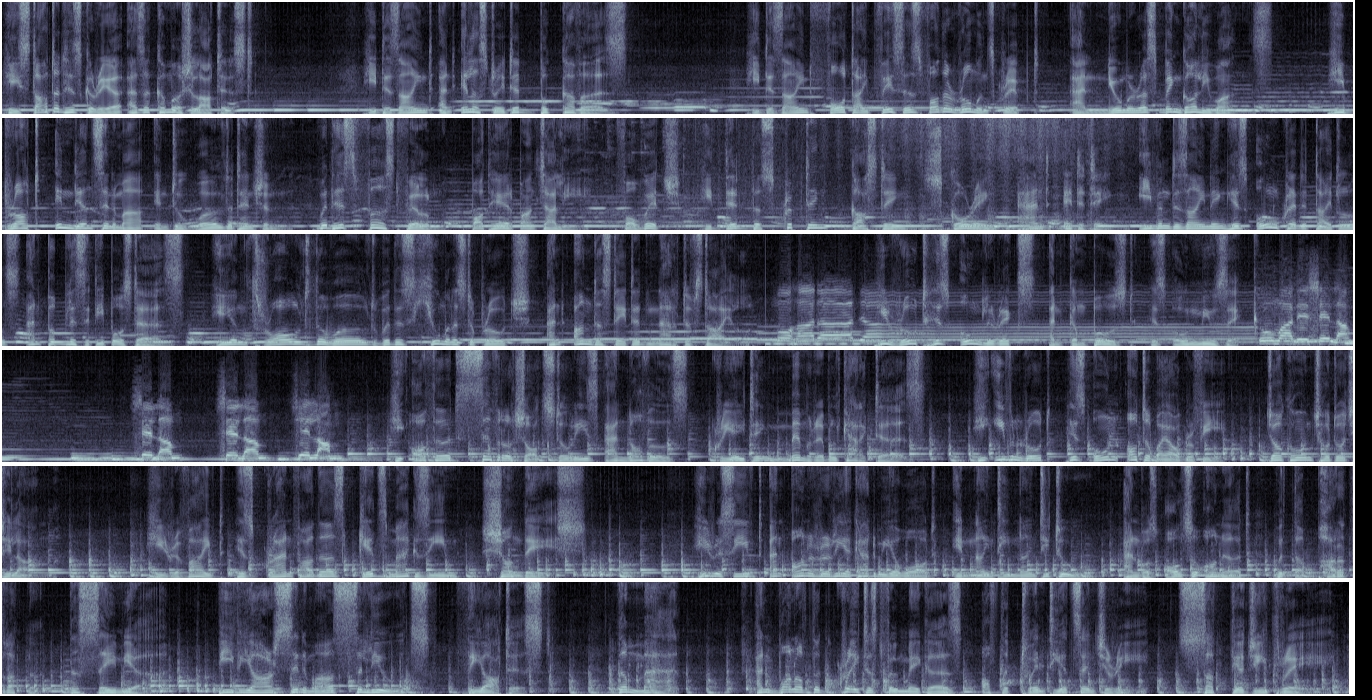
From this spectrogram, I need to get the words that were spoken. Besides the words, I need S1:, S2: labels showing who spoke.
S1: He started his career as a commercial artist. He designed and illustrated book covers. He designed four typefaces for the Roman script and numerous Bengali ones. He brought Indian cinema into world attention with his first film, Pather Panchali, for which he did the scripting, casting, scoring, and editing, even designing his own credit titles and publicity posters. He enthralled the world with his humanist approach and understated narrative style. He wrote his own lyrics and composed his own music. He authored several short stories and novels, creating memorable characters. He even wrote his own autobiography, Jokhon Choto Chilam. He revived his grandfather's kids magazine, Sandesh. He received an honorary Academy Award in 1992 and was also honored with the Bharat Ratna the same year. PVR Cinemas salutes the artist, the man, and one of the greatest filmmakers of the 20th century, Satyajit Ray.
